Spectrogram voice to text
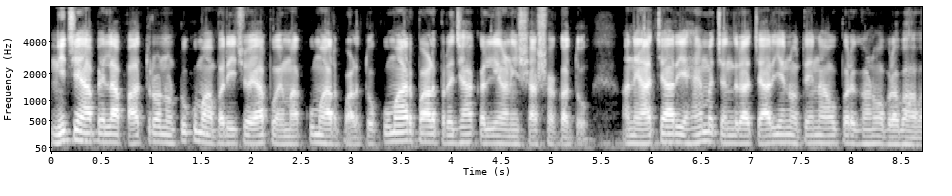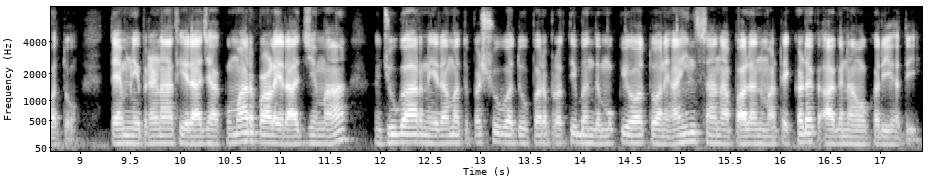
નીચે આપેલા પાત્રોનો ટૂંકમાં પરિચય આપો. એમાં કુમારપાળ. તો કુમારપાળ પ્રજા કલ્યાણી શાસક હતો અને આચાર્ય હેમચંદ્રાચાર્યનો તેના ઉપર ઘણો પ્રભાવ હતો. તેમની પ્રેરણાથી રાજા કુમારપાળે રાજ્યમાં જુગારની રમત પશુવધ ઉપર પ્રતિબંધ મૂક્યો હતો અને અહિંસાના પાલન માટે કડક આજ્ઞાઓ કરી હતી.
